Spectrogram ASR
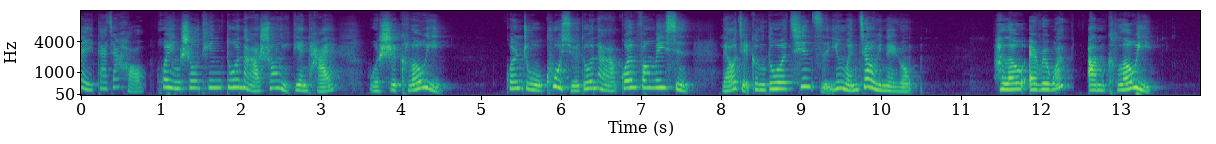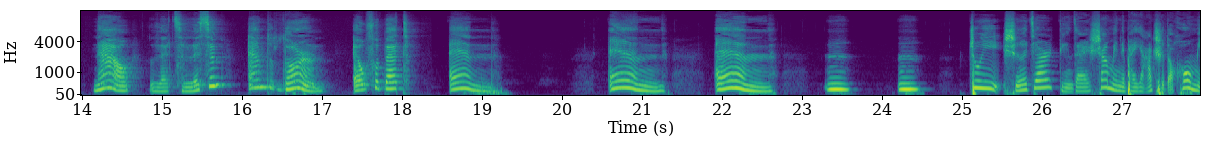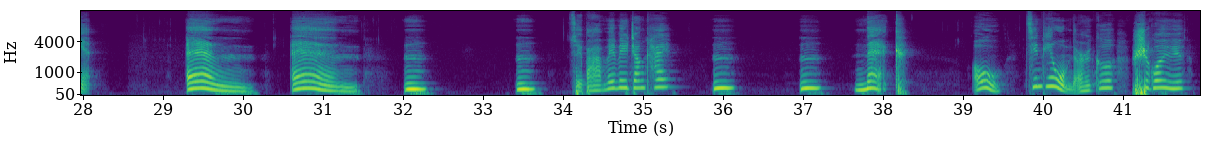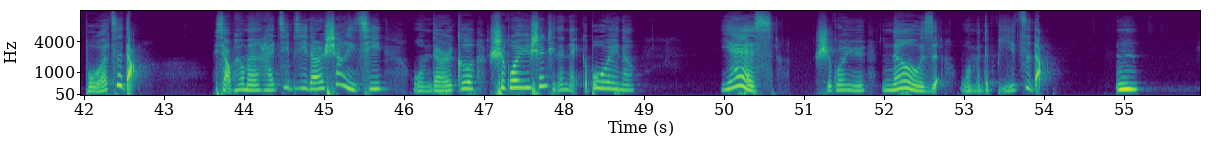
嗨，大家好，欢迎收听多纳双语电台，我是 Chloe。关注酷学多纳官方微信，了解更多亲子英文教育内容。Hello everyone, I'm Chloe. Now let's listen and learn alphabet N. N, N. 嗯嗯，注意舌尖儿顶在上面那排牙齿的后面。N n 嗯嗯，嘴巴微微张开，嗯嗯，neck。哦，今天我们的儿歌是关于脖子的。小朋友们还记不记得上一期我们的儿歌是关于身体的哪个部位呢？Yes，是关于 nose，我们的鼻子的。嗯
